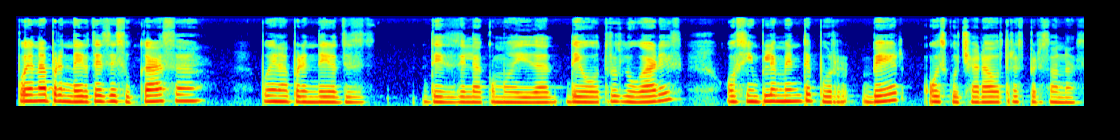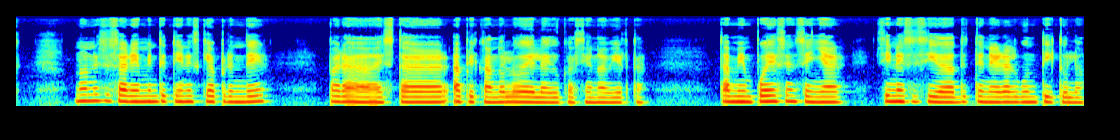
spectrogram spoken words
Pueden aprender desde su casa, pueden aprender desde la comodidad de otros lugares o simplemente por ver o escuchar a otras personas. No necesariamente tienes que aprender para estar aplicando lo de la educación abierta. También puedes enseñar sin necesidad de tener algún título.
